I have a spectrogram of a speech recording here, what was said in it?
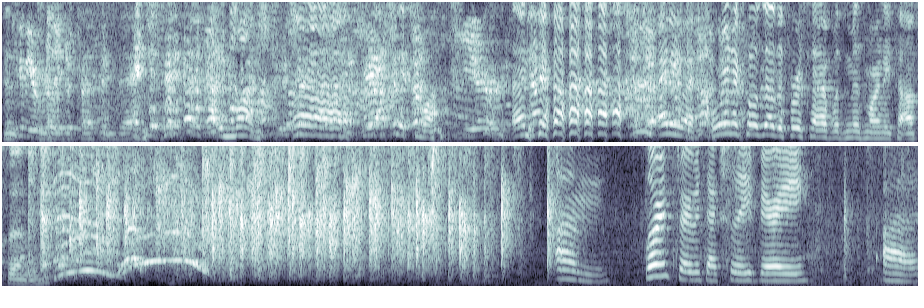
This is gonna be a really depressing day. A month. Uh, six months. Year. Anyway, we're gonna close out the first half with Ms. Marnie Thompson. Um, Lauren's story was actually very uh,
